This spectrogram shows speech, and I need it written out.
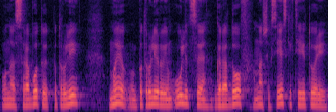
у нас работают патрули мы патрулируем улицы городов, наших сельских территорий,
